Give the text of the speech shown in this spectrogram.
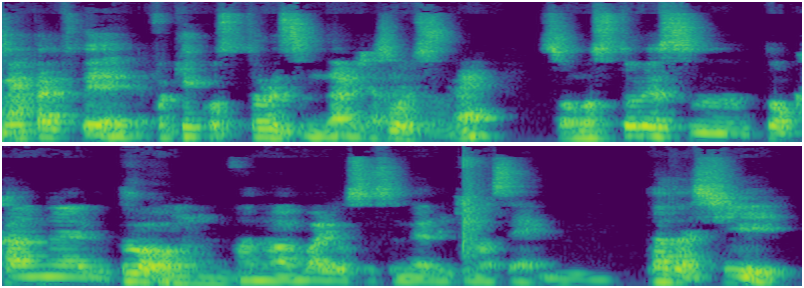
冷たくて、やっぱ結構ストレスになるじゃなそいうでか。ですすよね。そのストレスと考えると、うんあの、あんまりお勧めはできません。うんただし、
